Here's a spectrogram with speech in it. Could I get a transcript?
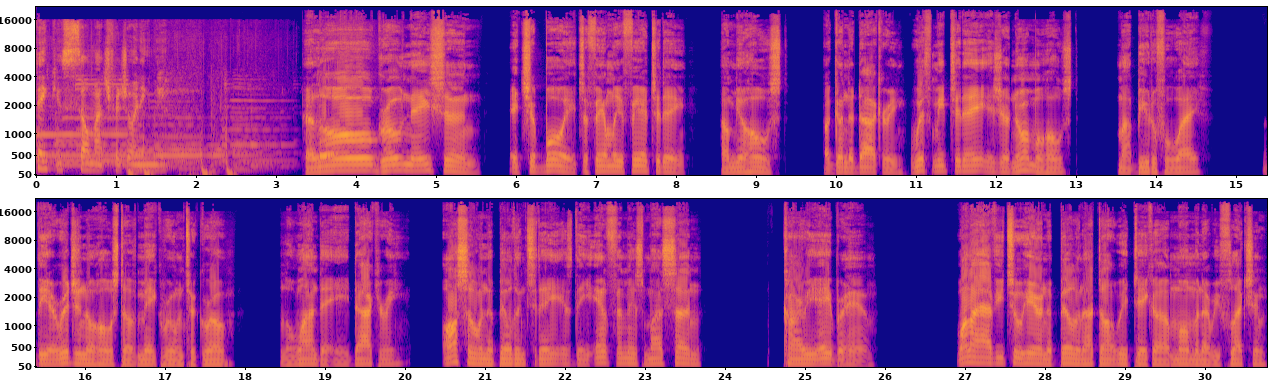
Thank you so much for joining me. Hello, Grow Nation. It's your boy. It's a family affair today. I'm your host, Agunda Dockery. With me today is your normal host, my beautiful wife, the original host of Make Room to Grow, Lawanda A. Dockery. Also in the building today is the infamous my son, Kari Abraham. While I have you two here in the building, I thought we'd take a moment of reflection,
